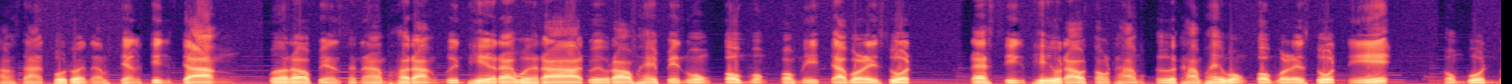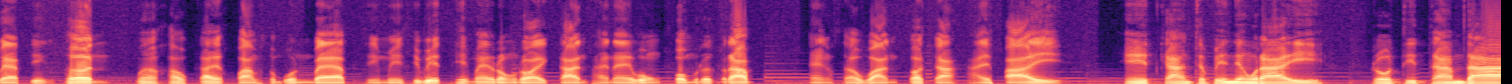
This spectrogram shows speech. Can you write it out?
ทางสารพูดด้วยน้ำเสียงจริงจัง เมื่อเราเปลี่ยนสนามพลังพื้นที่และเวลา โดยรอบให้เป็นวงกลมวงกลมนี้จะบริสุทธิ์ และสิ่งที่เราต้องทำคือทำให้วงกลมบริสุทธิ์นี้ สมบูรณ์แบบยิ่งขึ้น เมื่อเข้าใกล้ความสมบูรณ์แบบ สิ่งมีชีวิตที่ไม่ลงรอยการภายในวงกลมลึกลับ แห่งสวรรค์ก็จะหายไป เหตุการณ์จะเป็นอย่างไรรดติดตามได้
